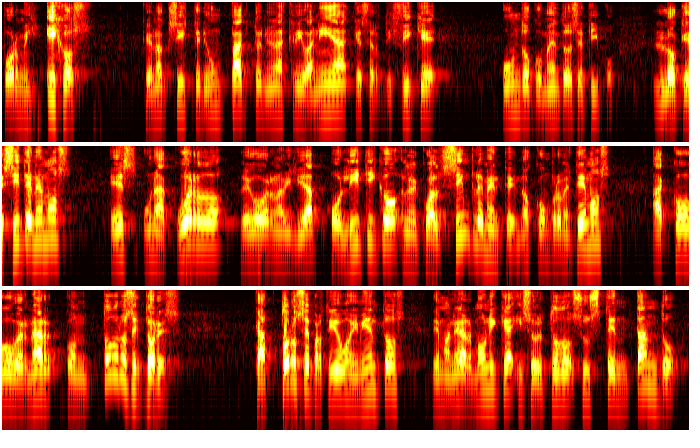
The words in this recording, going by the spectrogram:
por mis hijos que no existe ni un pacto ni una escribanía que certifique un documento de ese tipo. Lo que sí tenemos es un acuerdo de gobernabilidad político en el cual simplemente nos comprometemos a cogobernar con todos los sectores, 14 partidos y movimientos, de manera armónica y sobre todo sustentando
